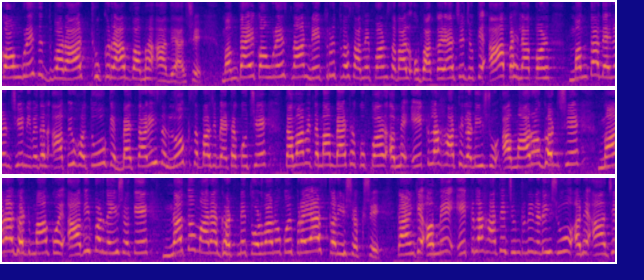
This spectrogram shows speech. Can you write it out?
કોંગ્રેસ દ્વારા ઠુકરાવવામાં આવ્યા છે. મમતાએ કોંગ્રેસના નેતૃત્વ સામે પણ સવાલ ઊભા કર્યા છે. જોકે આ પહેલા પણ મમતા બેનર્જીએ નિવેદન આપ્યું હતું કે બેતાળીસ લોકસભા જે બેઠકો છે, તમામે તમામ બેઠક ઉપર અમે એકલા હાથે લડીશું. આ મારો ગઢ છે. મારા ગઢમાં કોઈ આવી પણ નહીં શકે. ન તો મારા ગઢને તોડવાનો કરી શકશે. કારણ કે અમે એકલા હાથે ચૂંટણી લડીશું અને આજે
